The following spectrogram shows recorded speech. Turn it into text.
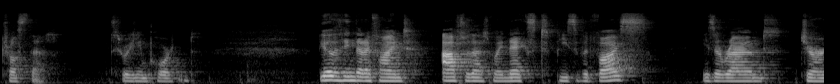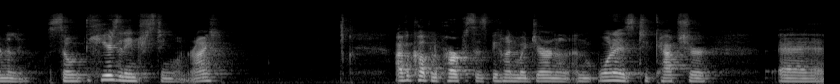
Trust that. It's really important. The other thing that I find after that, my next piece of advice is around journaling. So here's an interesting one, right? I have a couple of purposes behind my journal, and one is to capture uh,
